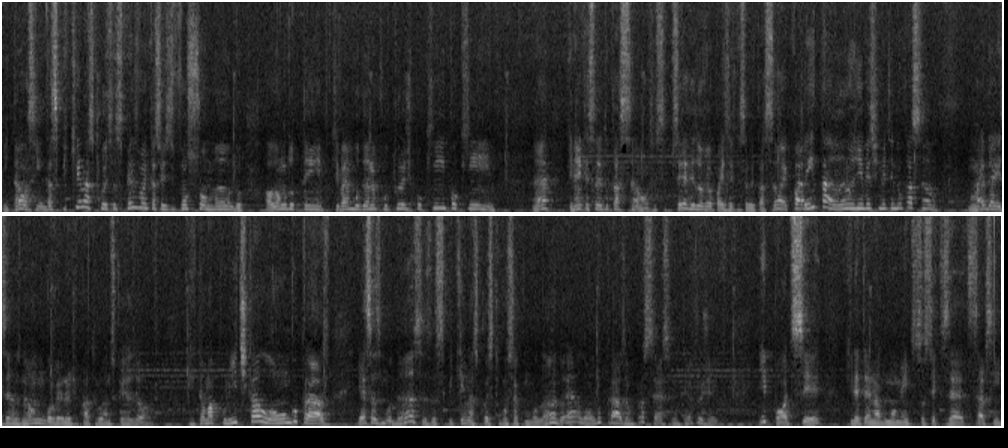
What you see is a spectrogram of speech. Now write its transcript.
Então, assim, das pequenas coisas, as pequenas modificações que vão somando ao longo do tempo, que vai mudando a cultura de pouquinho em pouquinho, né? Que nem a questão da educação. Se você resolver o país em questão da educação, é 40 anos de investimento em educação. Não é 10 anos, não é um governo de 4 anos que resolve. Tem que ter uma política a longo prazo. E essas mudanças, das pequenas coisas que vão se acumulando, é a longo prazo, é um processo, não tem outro jeito. E pode ser que em determinado momento, se você quiser, sabe assim,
